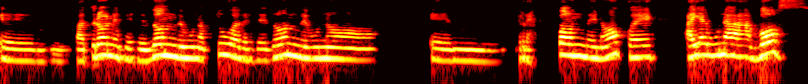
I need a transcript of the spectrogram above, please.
eh, patrones, desde dónde uno actúa, desde dónde uno em, responde, ¿no? Hay alguna voz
